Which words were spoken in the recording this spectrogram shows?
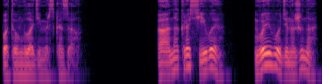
потом Владимир сказал. «А она красивая, воеводина жена».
